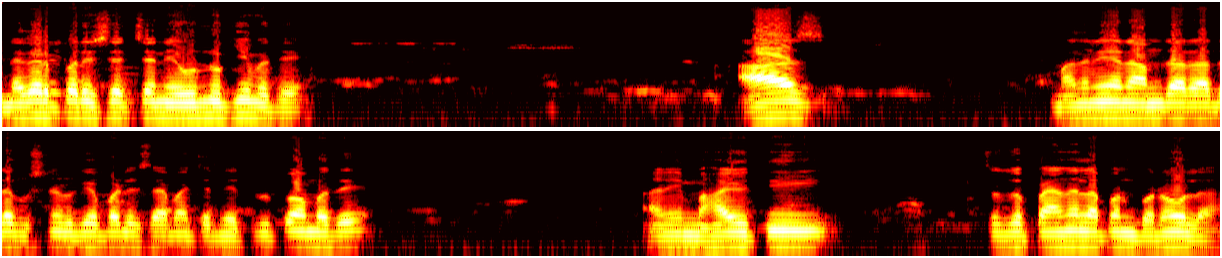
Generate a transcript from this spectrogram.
नगर परिषदच्या निवडणुकीमध्ये आज माननीय नामदार राधाकृष्ण विखे पाटील साहेबांच्या नेतृत्वामध्ये आणि महायुतीचा जो पॅनल आपण बनवला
